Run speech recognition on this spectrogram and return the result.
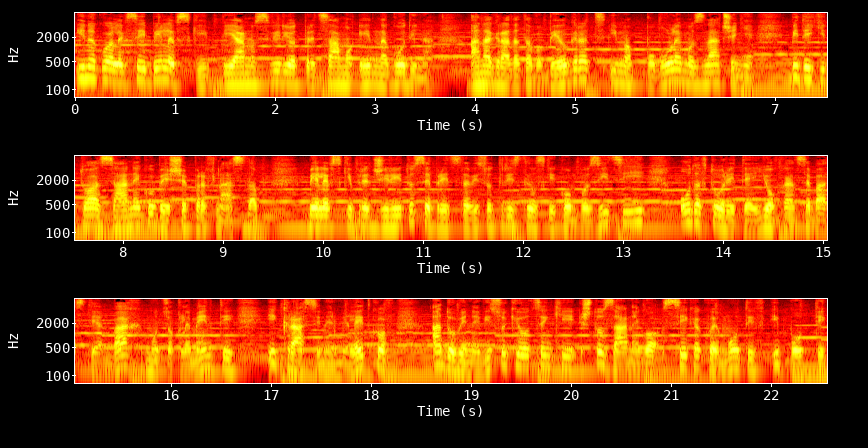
Инаку Алексеј Белевски пијано свири од пред само една година, а наградата во Белград има поголемо значење, бидејќи тоа за него беше прв настап. Белевски пред жирито се представи со три стилски композиции од авторите Јохан Себастијан Бах, Муцо Клементи и Красимир Милетков, а доби невисоки оценки што за него секако е мотив и поттик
